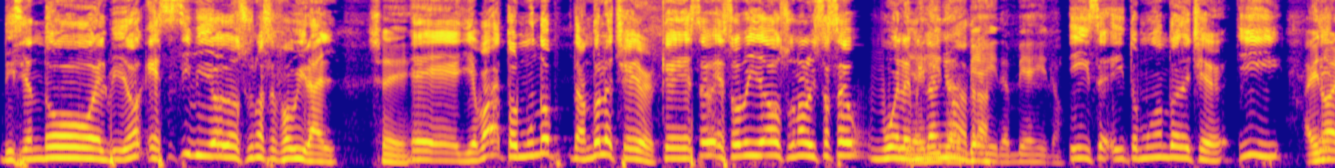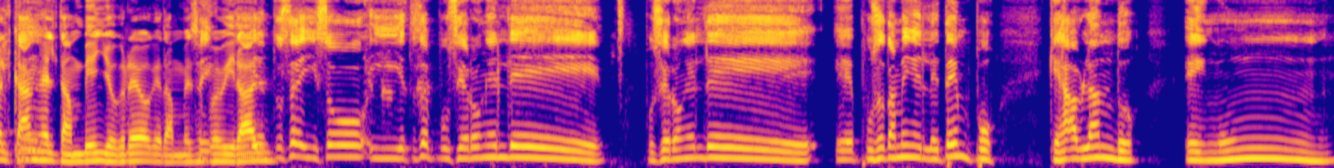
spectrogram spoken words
diciendo el video, ese sí video de Osuna se fue viral. Sí. Eh, lleva a todo el mundo dándole share, que ese, esos videos de Osuna lo hizo hace huele mil años atrás. viejito, viejito. Y, se- y todo el mundo dándole share. Y, Hay uno del este, Cángel también, yo creo que también se fue Y viral. entonces hizo, y entonces pusieron el de, pusieron el de, eh, puso también el de Tempo, que es hablando en un,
